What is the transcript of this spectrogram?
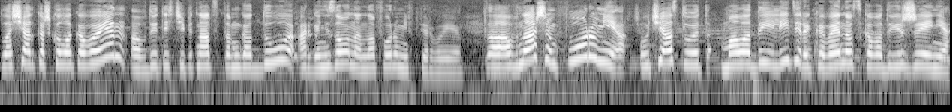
Площадка «Школа КВН» в 2015 году организована на форуме впервые. А, в нашем форуме участвуют молодые лидеры КВНовского движения.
